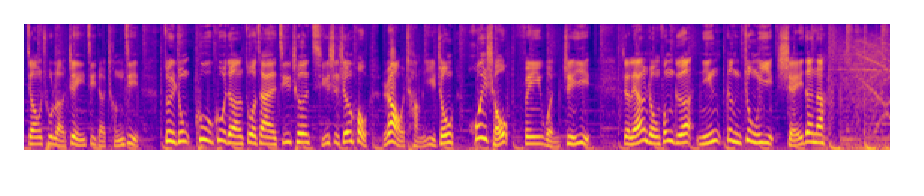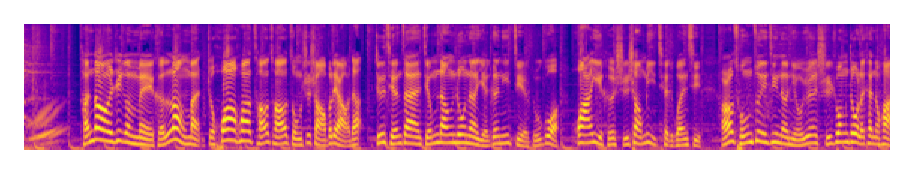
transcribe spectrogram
交出了这一季的成绩。最终酷酷的坐在机车骑士身后绕场一周，挥手飞吻致意。这两种风格，您更中意谁的呢？谈到这个美和浪漫，这花花草草总是少不了的。之前在节目当中呢，也跟你解读过花艺和时尚密切的关系。而从最近的纽约时装周来看的话，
